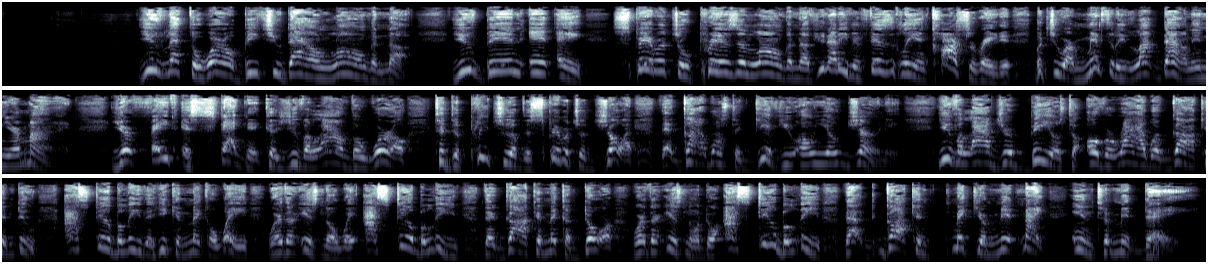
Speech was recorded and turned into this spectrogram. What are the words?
You've let the world beat you down long enough. You've been in a spiritual prison long enough. You're not even physically incarcerated, but you are mentally locked down in your mind. Your faith is stagnant because you've allowed the world to deplete you of the spiritual joy that God wants to give you on your journey. You've allowed your bills to override what God can do. I still believe that He can make a way where there is no way. I still believe that God can make a door where there is no door. I still believe that God can make your midnight into midday.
